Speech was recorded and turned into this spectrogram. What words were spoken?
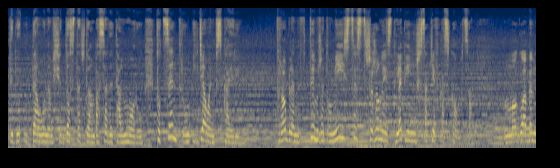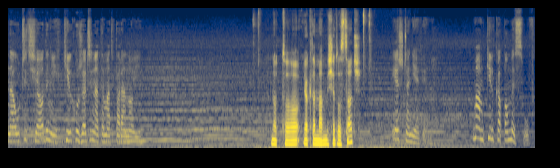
Gdyby udało nam się dostać do ambasady Talmoru, to centrum ich działań w Skyrim. Problem w tym, że to miejsce strzeżone jest lepiej niż sakiewka skąpca. Mogłabym nauczyć się od nich kilku rzeczy na temat paranoi. No to jak tam mamy się dostać? Jeszcze nie wiem. Mam kilka pomysłów,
